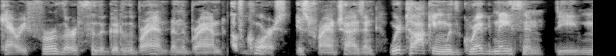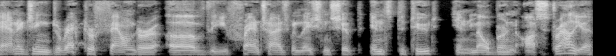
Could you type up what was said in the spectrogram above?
carry further for the good of the brand. And the brand, of course, is franchising. We're talking with Greg Nathan, the managing director, founder of the Franchise Relationship Institute in Melbourne, Australia.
